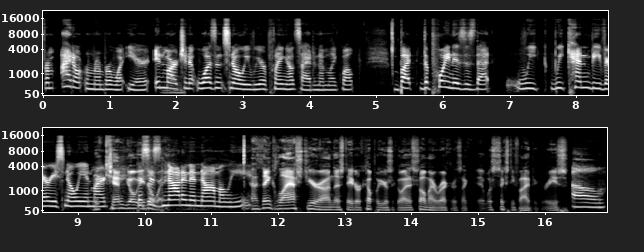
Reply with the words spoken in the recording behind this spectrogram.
from I don't remember what year in March, and it wasn't snowy. We were playing outside." And I'm like, "Well." But the point is, is that we we can be very snowy in March. can go this either is way. not an anomaly. I think last year on this date, or a couple years ago, I saw my records. Like it was 65 degrees. Oh,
